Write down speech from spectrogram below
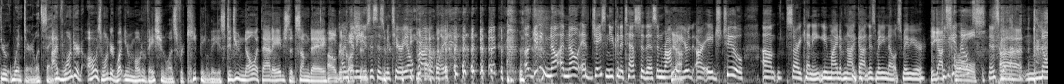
through winter. Let's say. I've wondered, always wondered what your motivation was for keeping these. Did you know at that age that someday? oh, good I'm going to use this as material, probably. uh, getting no, a note, and Jason, you can attest to this, and Rocco, Yeah. you're our age too. Um, sorry, Kenny, you might have not gotten as many notes. Maybe you're. He got Did you get notes? scrolls. Uh, no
